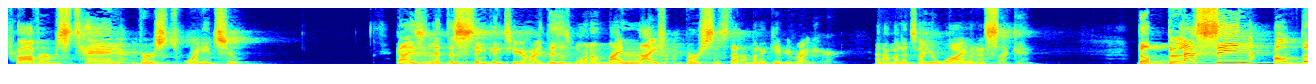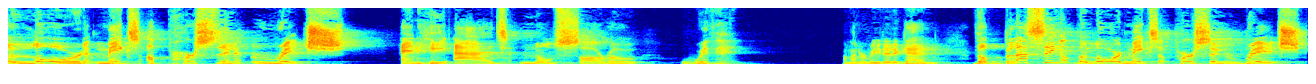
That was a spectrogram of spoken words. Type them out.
Proverbs 10, verse 22. Guys, let this sink into your heart. This is one of my life verses that I'm going to give you right here. And I'm going to tell you why in a second. The blessing of the Lord makes a person rich and he adds no sorrow with it. I'm going to read it again. The blessing of the Lord makes a person rich,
